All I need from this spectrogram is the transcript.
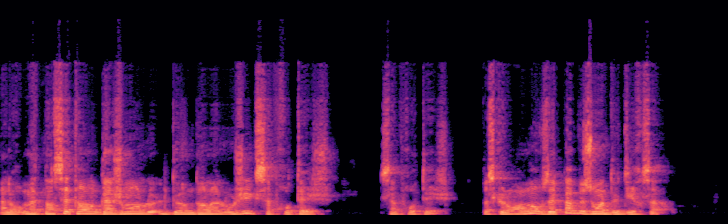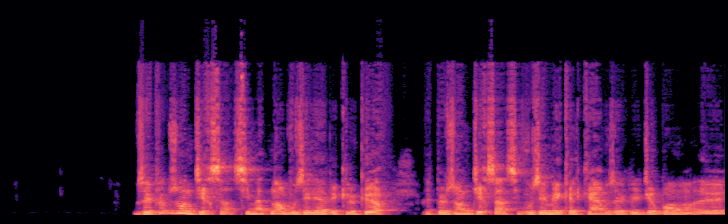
Alors maintenant, cet engagement dans la logique, ça protège. Ça protège. Parce que normalement, vous n'avez pas besoin de dire ça. Vous n'avez pas besoin de dire ça. Si maintenant vous allez avec le cœur, vous n'avez pas besoin de dire ça. Si vous aimez quelqu'un, vous allez lui dire, bon, euh,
